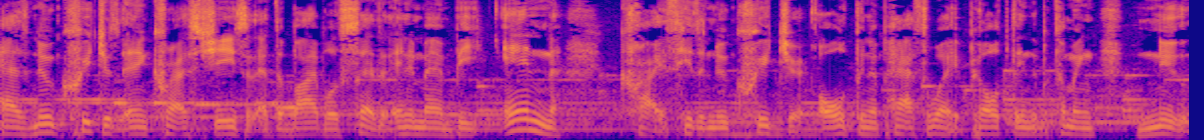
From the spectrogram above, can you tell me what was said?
as new creatures in Christ Jesus, as the Bible says, that any man be in Christ. He's a new creature. Old things have passed away, old things are becoming new.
